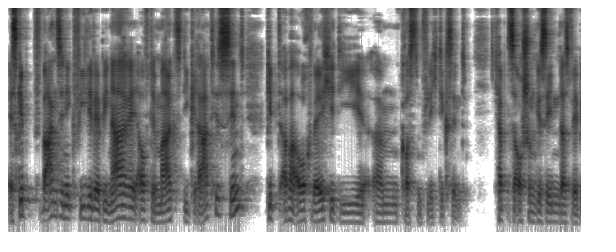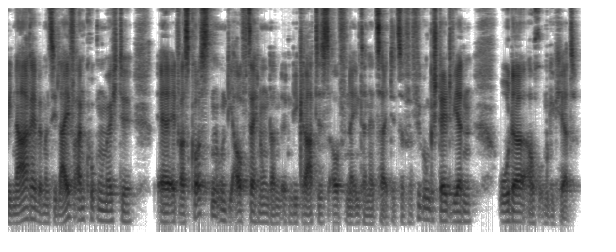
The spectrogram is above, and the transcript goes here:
Es gibt wahnsinnig viele Webinare auf dem Markt, die gratis sind, gibt aber auch welche, die ähm, kostenpflichtig sind. Ich habe das auch schon gesehen, dass Webinare, wenn man sie live angucken möchte, äh, etwas kosten und die Aufzeichnung dann irgendwie gratis auf einer Internetseite zur Verfügung gestellt werden oder auch umgekehrt.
